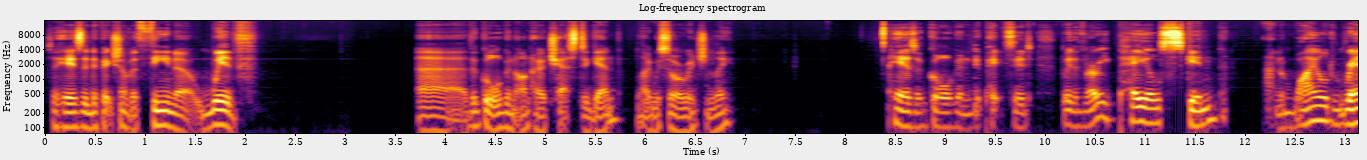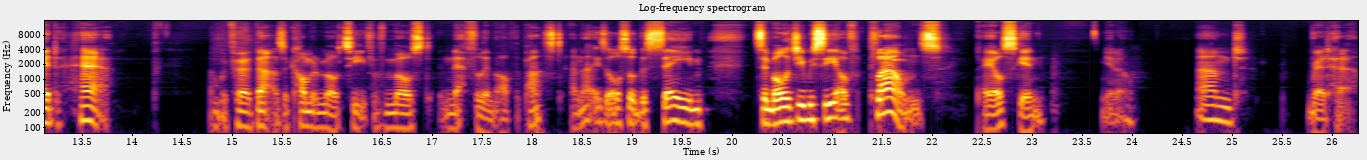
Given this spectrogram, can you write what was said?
So here's a depiction of Athena with uh, the Gorgon on her chest again, like we saw originally. Here's a Gorgon depicted with very pale skin and wild red hair. And we've heard that as a common motif of most Nephilim of the past. And that is also the same symbology we see of clowns. Pale skin, you know, and red hair.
